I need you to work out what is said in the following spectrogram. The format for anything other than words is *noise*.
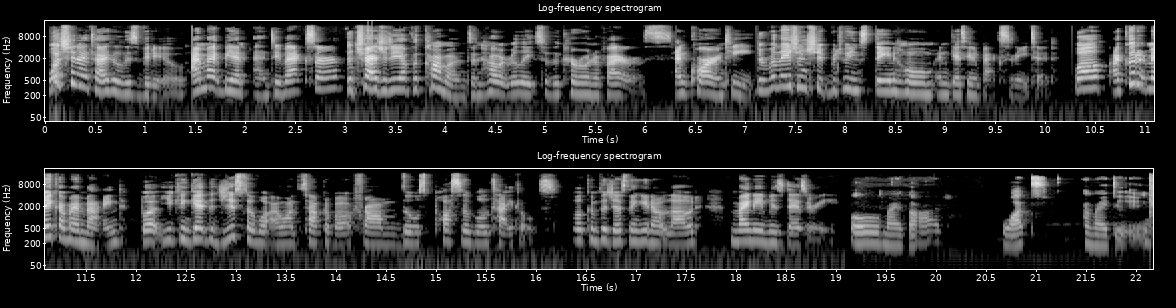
What should I title this video? I might be an anti-vaxxer, the tragedy of the commons and how it relates to the coronavirus, and quarantine, the relationship between staying home and getting vaccinated. Well, I couldn't make up my mind, but you can get the gist of what I want to talk about from those possible titles. Welcome to Just Thinking Out Loud. My name is Desiree. Oh my god. What am I doing?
